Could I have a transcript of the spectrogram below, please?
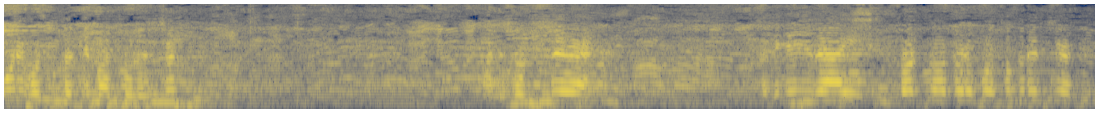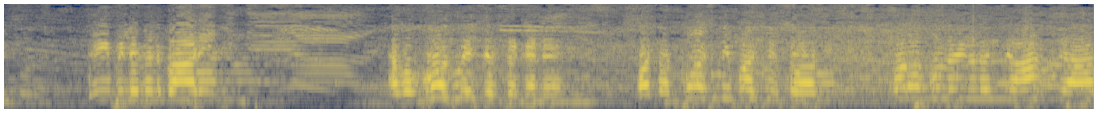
পরিবর্তিত কিপার চলে আনিসুর শেখ এদিকে ইরাই ছোট্ট করে প্রস্তুত নিচ্ছেন বাড়ি এবং গোল পেয়েছেন সেখানে। অর্থাৎ পাঁচটি পাঁচটি শট। ফলাফল হয়ে গেল চার চার।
